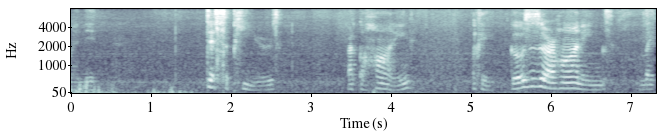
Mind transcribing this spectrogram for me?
when it disappears like a haunting. Okay, ghosts are hauntings, like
